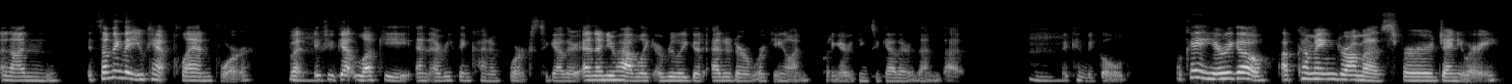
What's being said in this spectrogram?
an un it's something that you can't plan for but Mm. if you get lucky and everything kind of works together and then you have like a really good editor working on putting everything together then that it can be gold. Okay here we go. Upcoming dramas for january.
